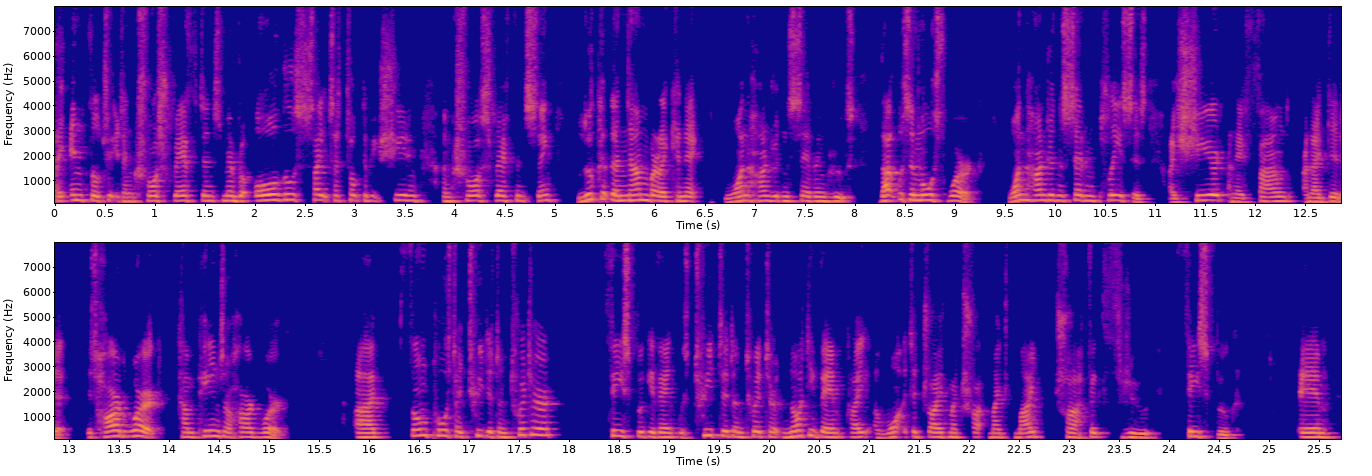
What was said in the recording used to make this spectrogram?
I infiltrated and cross-referenced. Remember all those sites I talked about sharing and cross-referencing? Look at the number I connect, 107 groups. That was the most work, 107 places I shared and I found and I did it. It's hard work. Campaigns are hard work. Uh, film post I tweeted on Twitter. Facebook event was tweeted on Twitter, not Eventbrite. I wanted to drive my, tra my, my traffic through Facebook. Um,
